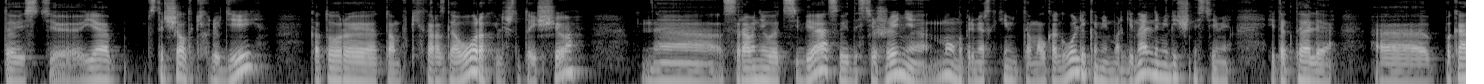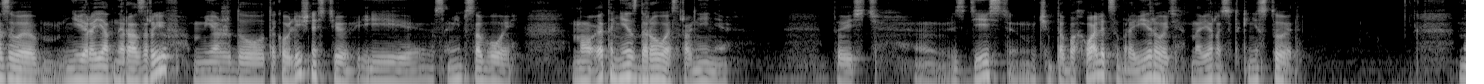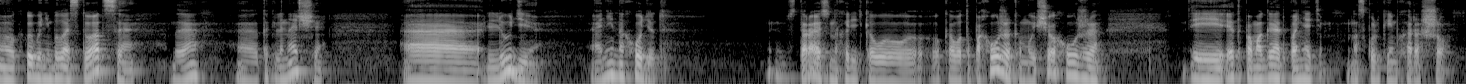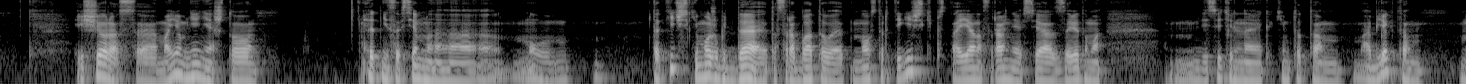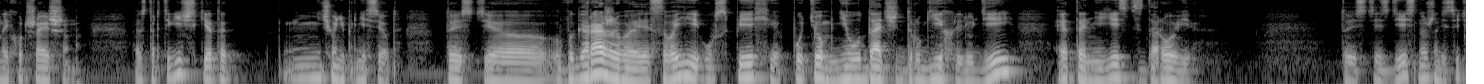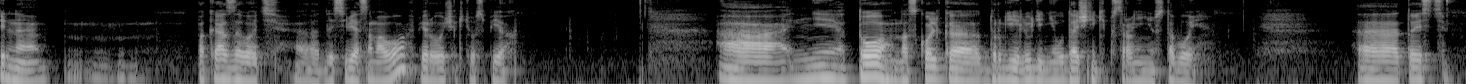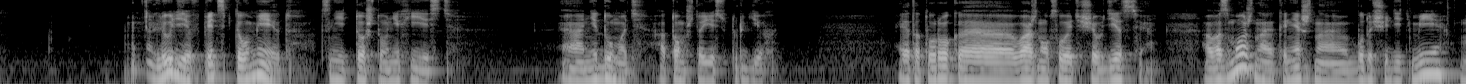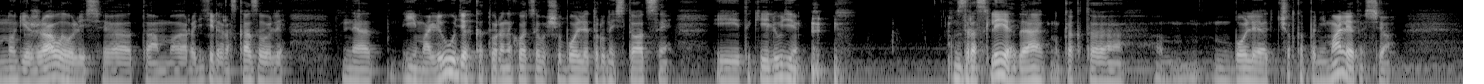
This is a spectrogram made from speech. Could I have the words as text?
То есть э, я встречал таких людей, которые там в каких-то разговорах или что-то еще э, сравнивают себя, свои достижения, ну, например, с какими-то там алкоголиками, маргинальными личностями и так далее, э, показывая невероятный разрыв между такой личностью и самим собой. Но это не здоровое сравнение. То есть здесь чем-то бахвалиться, бравировать, наверное, все-таки не стоит. Но какой бы ни была ситуация, да, э, так или иначе, э, люди, они находят, стараются находить кого, кого-то похуже, кому еще хуже, и это помогает понять им, насколько им хорошо. Еще раз, мое мнение, что это не совсем ну, Тактически, может быть, да, это срабатывает, но стратегически постоянно сравнивая себя с заведомо действительно каким-то там объектом наихудшейшим, стратегически это ничего не принесет. То есть э, выгораживая свои успехи путем неудач других людей, это не есть здоровье. То есть здесь нужно действительно показывать э, для себя самого, в первую очередь, успех – а не то, насколько другие люди неудачники по сравнению с тобой. Э, то есть люди, в принципе-то, умеют ценить то, что у них есть, а не думать о том, что есть у других. Этот урок э, важно усвоить еще в детстве. Возможно, конечно, будучи детьми, многие жаловались, э, там родители рассказывали им о людях, которые находятся в еще более трудной ситуации – и такие люди, взрослее, да, как-то более четко понимали это все.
